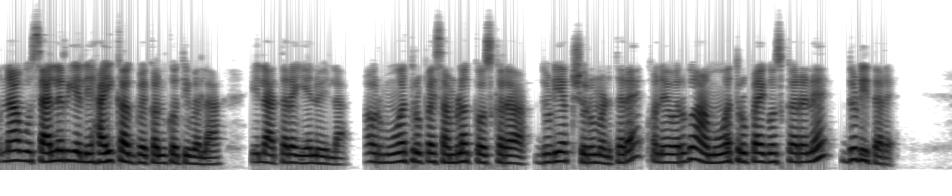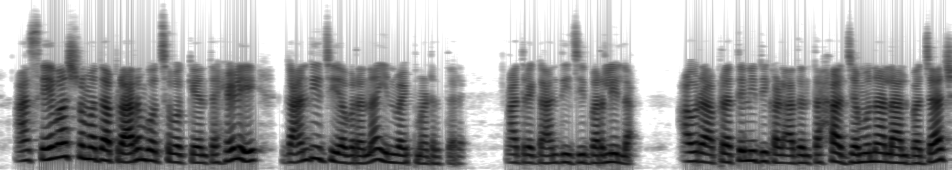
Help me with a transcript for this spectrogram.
ನಾವು ಸ್ಯಾಲರಿಯಲ್ಲಿ ಹೈಕ್ ಆಗಬೇಕು ಅನ್ಕೋತೀವಲ್ಲ ಇಲ್ಲ, ಆ ಥರ ಏನೂ ಇಲ್ಲ. ಅವ್ರು ಮೂವತ್ತು ರೂಪಾಯಿ ಸಂಬಳಕ್ಕೋಸ್ಕರ ದುಡಿಯೋಕ್ಕೆ ಶುರು ಮಾಡ್ತಾರೆ. ಕೊನೆವರೆಗೂ ಆ ಮೂವತ್ತು ರೂಪಾಯಿಗೋಸ್ಕರನೇ ದುಡಿತಾರೆ. ಆ ಸೇವಾಶ್ರಮದ ಪ್ರಾರಂಭೋತ್ಸವಕ್ಕೆ ಅಂತ ಹೇಳಿ ಗಾಂಧೀಜಿ ಅವರನ್ನು ಇನ್ವೈಟ್ ಮಾಡಿರ್ತಾರೆ. ಆದರೆ ಗಾಂಧೀಜಿ ಬರಲಿಲ್ಲ. ಅವರ ಪ್ರತಿನಿಧಿಗಳಾದಂತಹ ಜಮುನಾ ಲಾಲ್ ಬಜಾಜ್,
